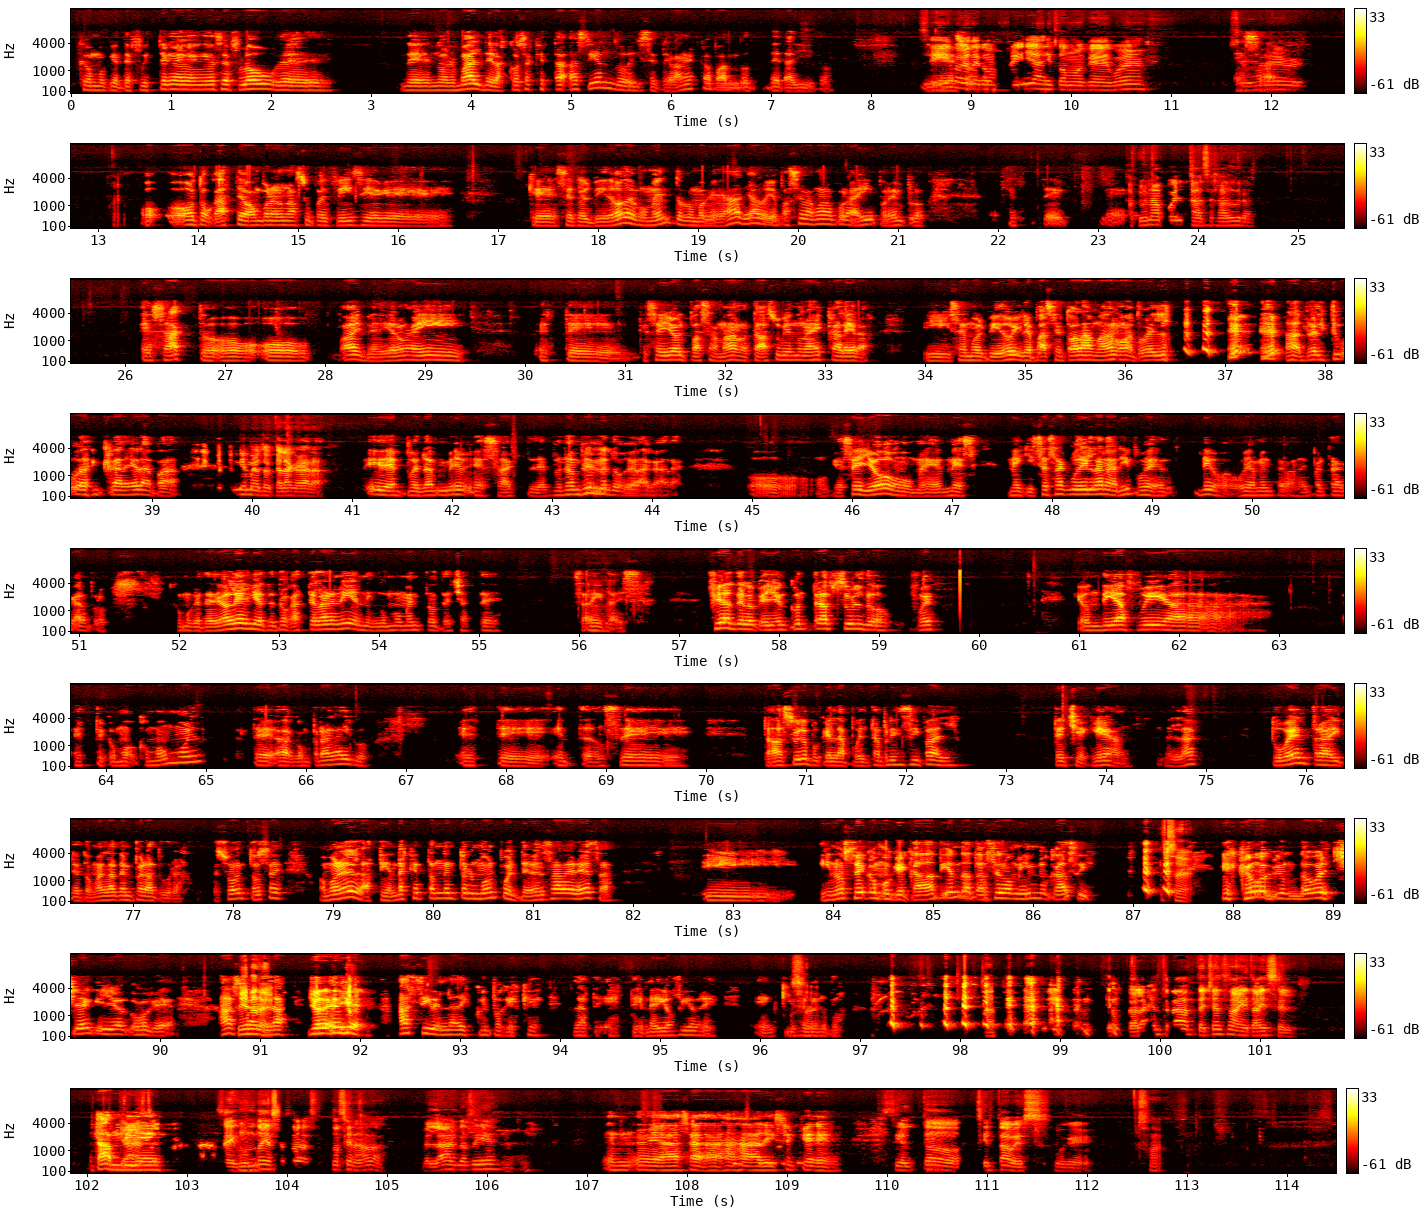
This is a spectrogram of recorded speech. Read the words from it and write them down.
como que te fuiste en ese flow de, de normal de las cosas que estás haciendo y se te van escapando detallitos. Sí, porque te confías y como que, bueno, exacto. O, o tocaste, vamos a poner una superficie que, que se te olvidó de momento, como que, ah, diablo, yo pasé la mano por ahí, por ejemplo. Este, eh, una puerta, cerradura. exacto. O, o, ay, me dieron ahí, este, qué sé yo, el pasamano. Estaba subiendo unas escaleras y se me olvidó y le pasé toda la mano a todo el, a todo el tubo de escalera para también me toqué la cara. Y después también, exacto, después también me toqué la cara. O, o qué sé yo, o me, me, me quise sacudir la nariz, pues digo, obviamente va a ser parte de la cara, pero como que te dio alergia, te tocaste la nariz y en ningún momento te echaste sanitizer. Fíjate, lo que yo encontré absurdo fue que un día fui a, este, como, como a un mall, este, a comprar algo. Este, entonces, estaba absurdo porque en la puerta principal te chequean, ¿verdad? Tú entras y te toman la temperatura. Eso entonces, vamos a poner, las tiendas que están dentro del mall, pues deben saber esa. Y, y no sé, como que cada tienda te hace lo mismo casi. Sí. Es como que un double check y yo como que, ah, sí, Fíjate. ¿verdad? Yo le dije, ah, sí, ¿verdad? Disculpa, que es que la, te- este, me dio fiebre en 15 Sí. minutos. En todas las entradas te echan sanitizer. También, La segunda ya se, no hace nada. ¿Verdad? Algo así es. en, eh, ajá, ajá, dicen que, Cierto, cierta vez. Que, Sí.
